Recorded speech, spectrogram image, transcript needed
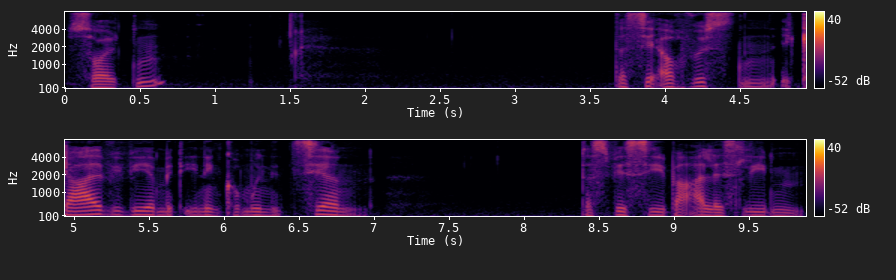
sollten, dass sie auch wüssten, egal wie wir mit ihnen kommunizieren, dass wir sie über alles lieben.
